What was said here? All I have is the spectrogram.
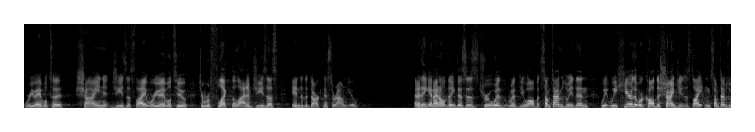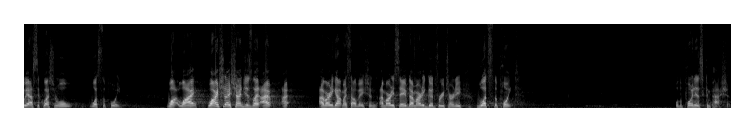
Were you able to shine Jesus' light? Were you able to, to reflect the light of Jesus into the darkness around you? And I think, and I don't think this is true with, with you all, but sometimes we then, we, we hear that we're called to shine Jesus' light, and sometimes we ask the question, well, what's the point? Why, why, why should I shine Jesus' light? I, I, I've already got my salvation. I'm already saved. I'm already good for eternity. What's the point? Well, the point is compassion.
